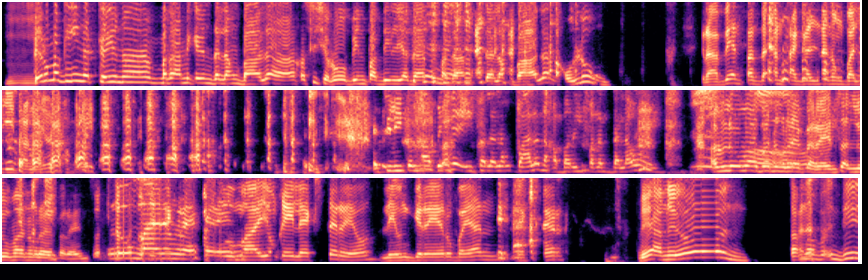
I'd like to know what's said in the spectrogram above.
Pero mag-ingat kayo na marami kayong dalang bala. ah. Kasi si Robin Padilla dati, madami dalang bala, nakulong. Grabe, ang, tanda- ang tagal na nung balitang yun. Okay. Eh, si Lito Lapid nga, isa lang bala, nakabaril pa ng dalawa eh. Ang luma ba ng Oo. reference? Ang luma ng Kasi- reference? Luma ng reference. Luma yung kay Lexter eh. Oh. Leon Guerrero ba yan? Lexter? Hindi, ano yun? Tama Ano? ba? Hindi.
